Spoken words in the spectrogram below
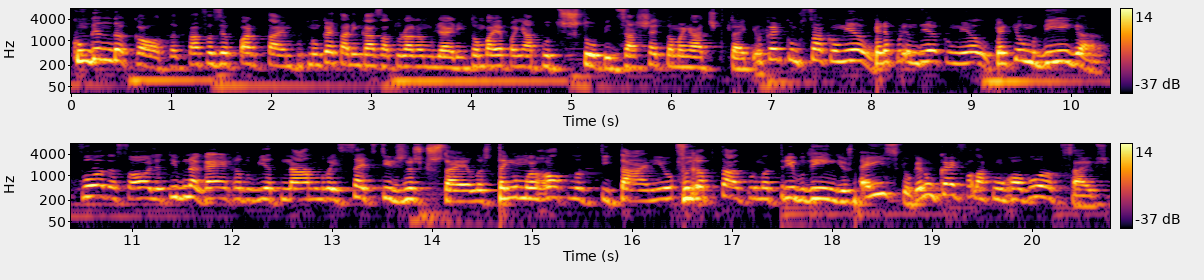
com grande Dakota que está a fazer part-time porque não quer estar em casa a aturar a mulher, então vai apanhar putos estúpidos às 7 da manhã à discoteca. Eu quero conversar com ele, quero aprender com ele, quero que ele me diga: foda-se, olha, estive na guerra do Vietnã, levei 7 tiros nas costelas, tenho uma rótula de titânio, fui raptado por uma tribo de índios. É isso que eu quero. Eu não quero falar com um robô, percebes?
